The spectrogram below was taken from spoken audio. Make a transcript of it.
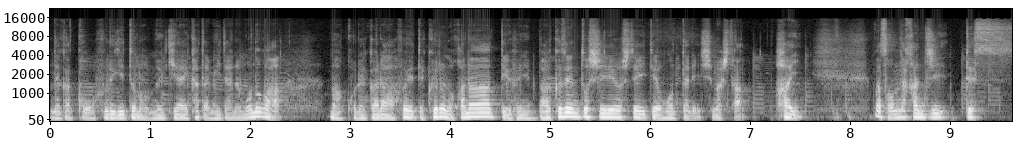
なんかこう古着との向き合い方みたいなものがまあこれから増えてくるのかなっていうふうに漠然と指令をしていて思ったりしました。はい。まあそんな感じです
